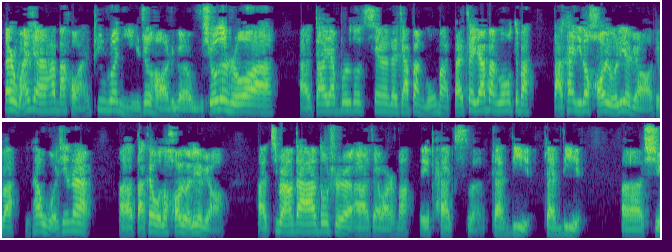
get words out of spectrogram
但是玩起来还蛮好玩。譬如说你正好这个午休的时候啊，啊，大家不是都现在在家办公嘛？在在家办公对吧？打开你的好友列表对吧？你看我现在啊，打开我的好友列表啊，基本上大家都是啊在玩什么 Apex 战地战地。呃，西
